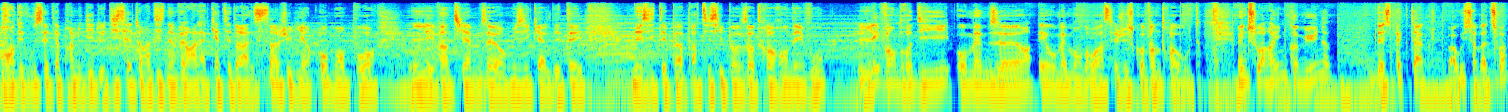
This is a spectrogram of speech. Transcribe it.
Rendez-vous cet après-midi de 17h à 19h à la cathédrale Saint-Julien au Mans pour les 20e heures musicales d'été. N'hésitez pas à participer aux autres rendez-vous les vendredis aux mêmes heures et au même endroit. C'est jusqu'au 23 août. Une soirée, une commune, des spectacles. Bah oui, ça va de soi.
